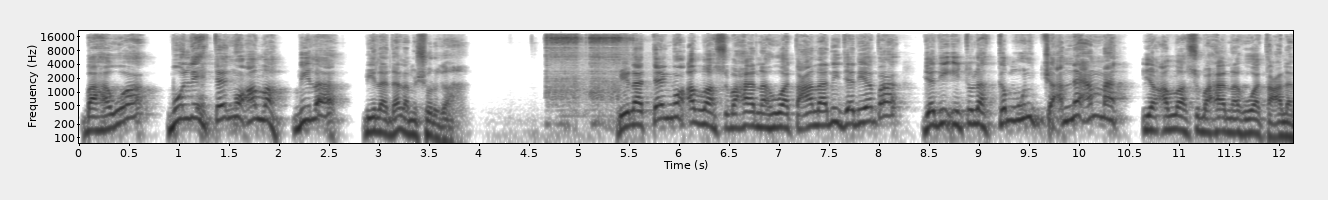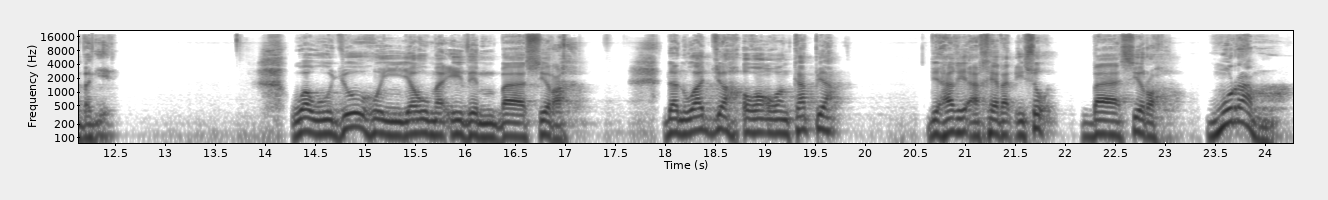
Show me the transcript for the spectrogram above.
bahawa boleh tengok Allah bila bila dalam syurga. Bila tengok Allah Subhanahu wa taala ni jadi apa? Jadi itulah kemuncak nikmat yang Allah Subhanahu wa taala bagi. Wa wujuhun yawma idzin basirah. Dan wajah orang-orang kafir di hari akhirat esok basirah, muram.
